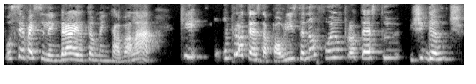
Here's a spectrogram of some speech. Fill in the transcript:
você vai se lembrar, eu também estava lá, que o protesto da Paulista não foi um protesto gigante.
